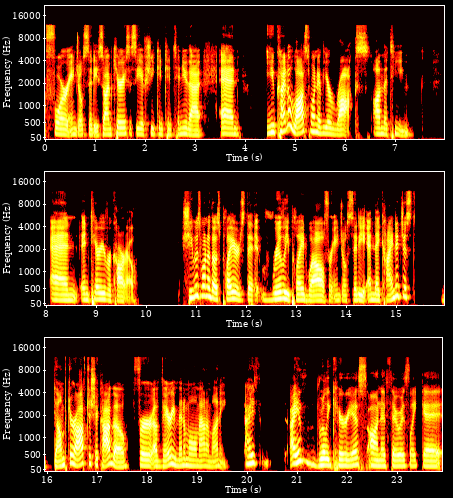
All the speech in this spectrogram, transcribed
for Angel City. So I'm curious to see if she can continue that. And you kind of lost one of your rocks on the team, and and Cari Roccaro. She was one of those players that really played well for Angel City, and they kind of just dumped her off to Chicago for a very minimal amount of money. I I'm really curious on if there was like a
